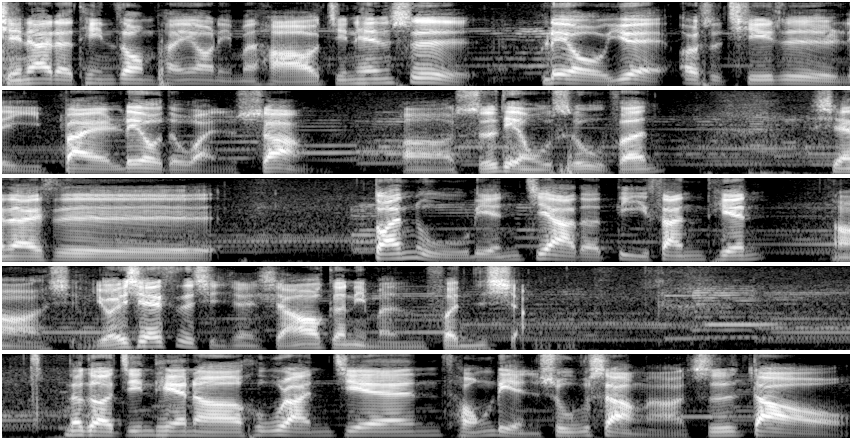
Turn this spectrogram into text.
亲爱的听众朋友，你们好，今天是六月二十七日，礼拜六的晚上，呃，十点五十五分，现在是端午连假的第三天啊，有一些事情想想要跟你们分享。那个今天呢，忽然间从脸书上啊知道，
